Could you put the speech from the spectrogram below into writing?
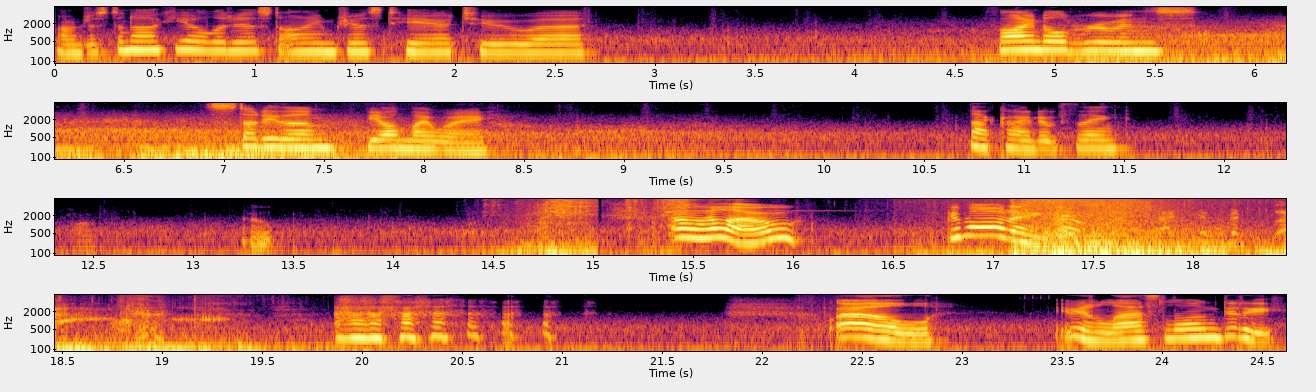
I'm just an archaeologist. I'm just here to, uh, find old ruins, study them, be on my way. That kind of thing. Oh. Oh, hello! Good morning! well, he didn't last long, did he?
